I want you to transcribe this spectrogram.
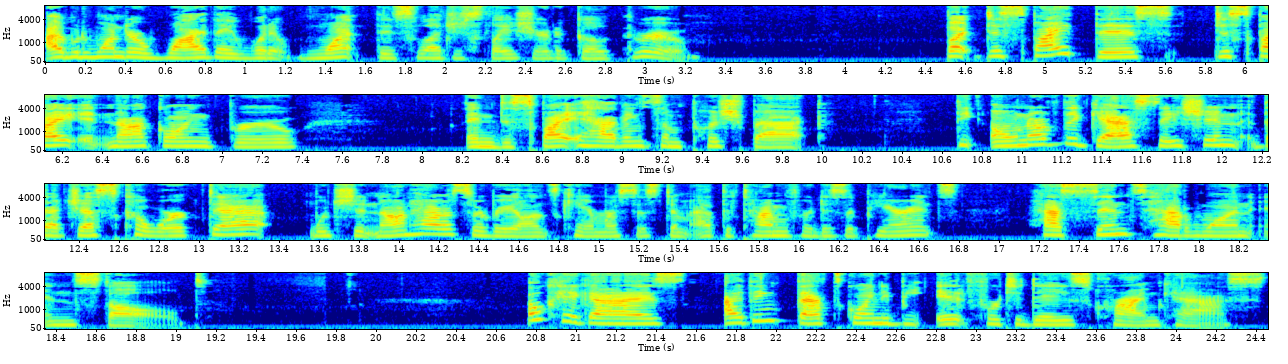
I would wonder why they wouldn't want this legislature to go through. But despite this, despite it not going through, and despite having some pushback, the owner of the gas station that Jessica worked at, which did not have a surveillance camera system at the time of her disappearance, has since had one installed. Okay, guys, I think that's going to be it for today's Crimecast.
